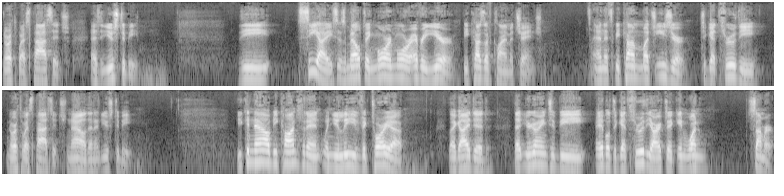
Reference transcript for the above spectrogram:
Northwest Passage as it used to be. The sea ice is melting more and more every year because of climate change. And it's become much easier to get through the Northwest Passage now than it used to be. You can now be confident when you leave Victoria, like I did, that you're going to be able to get through the Arctic in one summer.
